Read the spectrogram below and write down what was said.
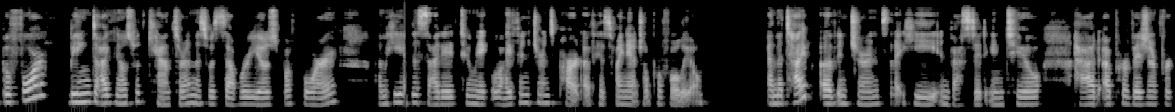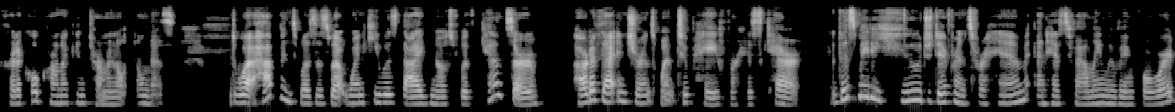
Before being diagnosed with cancer, and this was several years before, um, he decided to make life insurance part of his financial portfolio. And the type of insurance that he invested into had a provision for critical, chronic, and terminal illness. And what happened was is that when he was diagnosed with cancer, Part of that insurance went to pay for his care. This made a huge difference for him and his family moving forward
